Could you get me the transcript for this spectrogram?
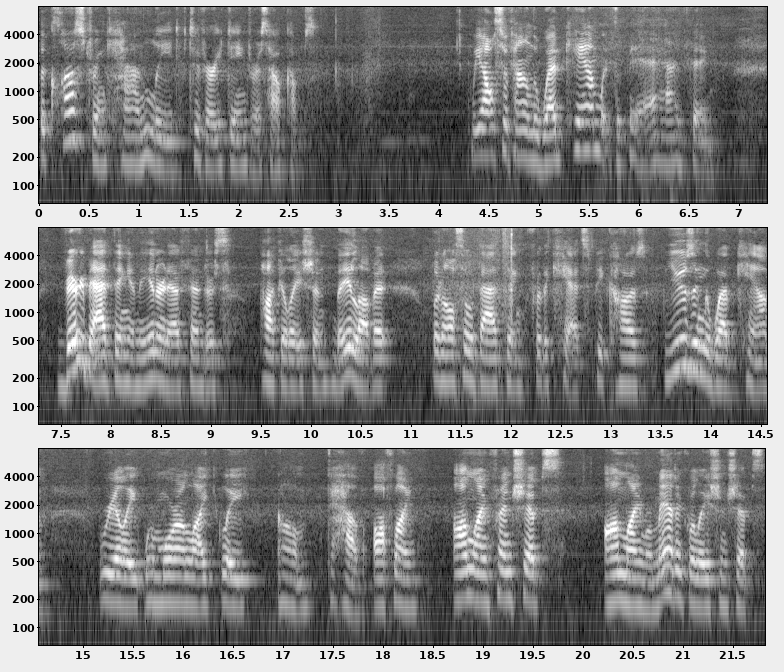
the clustering can lead to very dangerous outcomes. We also found the webcam was a bad thing. Very bad thing in the internet offenders population. They love it, but also a bad thing for the kids because using the webcam, really, we're more unlikely um, to have offline, online friendships, online romantic relationships,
